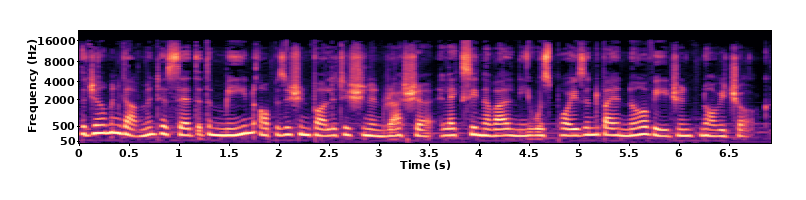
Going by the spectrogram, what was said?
The German government has said that the main opposition politician in Russia, Alexei Navalny, was poisoned by a nerve agent Novichok.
